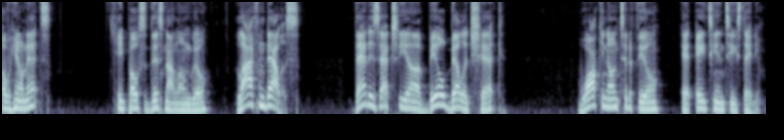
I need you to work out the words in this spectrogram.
over here on X, he posted this not long ago, live from Dallas. That is actually uh, Bill Belichick walking onto the field at AT&T Stadium.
